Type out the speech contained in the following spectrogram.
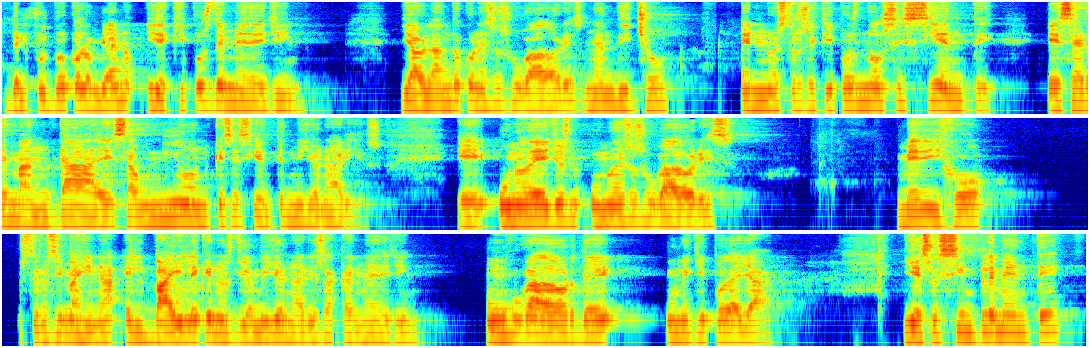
del fútbol colombiano y equipos de Medellín. Y hablando con esos jugadores me han dicho en nuestros equipos no se siente esa hermandad, esa unión que se siente en Millonarios. Eh, uno de ellos, uno de esos jugadores, me dijo, usted no se imagina el baile que nos dio Millonarios acá en Medellín. Un jugador de un equipo de allá. Y eso es simplemente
